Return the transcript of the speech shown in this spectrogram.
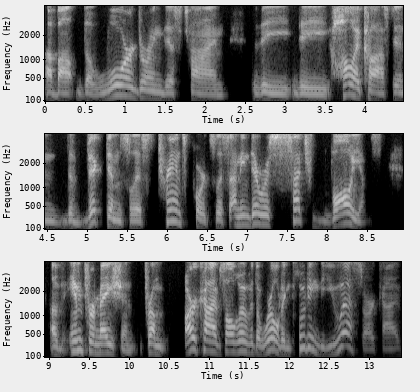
about the war during this time, the the Holocaust and the victims list, transports list. I mean, there were such volumes of information from archives all over the world, including the US archive.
